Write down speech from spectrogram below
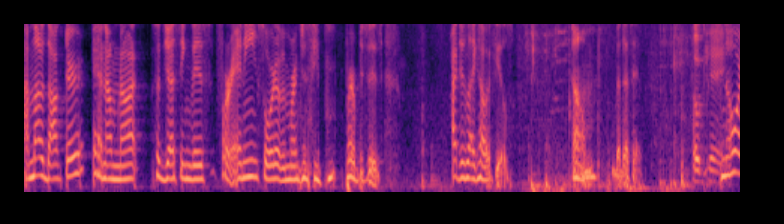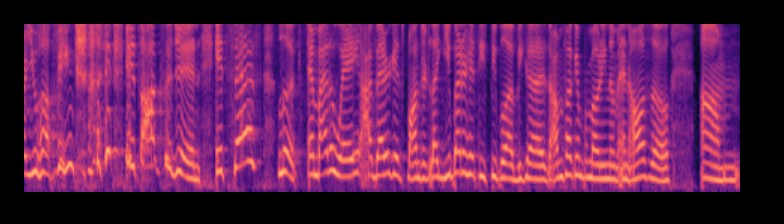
I'm not a doctor and I'm not suggesting this for any sort of emergency purposes. I just like how it feels. Um, but that's it. Okay. Snow, are you huffing? it's oxygen. It says, look, and by the way, I better get sponsored. Like, you better hit these people up because I'm fucking promoting them. And also, um,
